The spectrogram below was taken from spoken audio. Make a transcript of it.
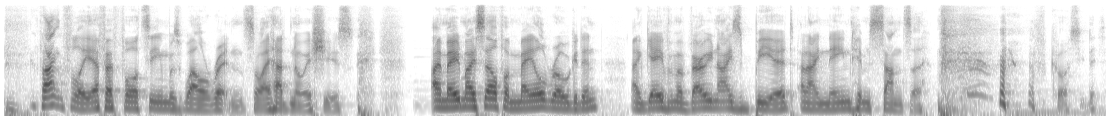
Thankfully, FF14 was well written, so I had no issues. I made myself a male Roegadyn and gave him a very nice beard, and I named him Santa. of course you did.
